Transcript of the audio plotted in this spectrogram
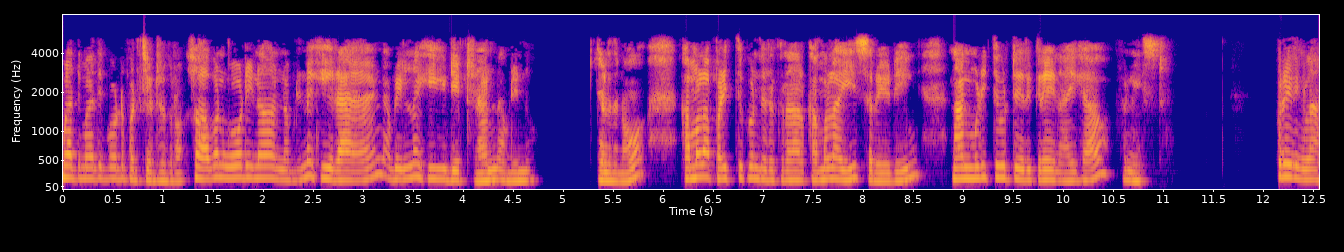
மாற்றி மாற்றி போட்டு படிச்சுட்டு இருக்கிறோம். ஸோ அவன் ஓடினான் அப்படின்னா ஹீ ரேன் அப்படின்னா ஹீ டிட் ரன் அப்படின்னு எழுதணும். கமலா படித்து கொண்டு இருக்கிறார் கமலா இஸ் ரீடிங் நான் முடித்து விட்டு இருக்கிறேன். ஐ ஹாவ் ஃபினிஷ்ட் புரியுதுங்களா?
